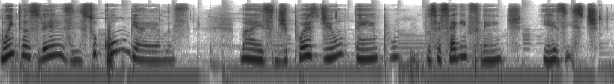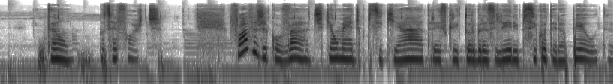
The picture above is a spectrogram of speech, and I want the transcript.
Muitas vezes sucumbe a elas, mas depois de um tempo você segue em frente e resiste. Então, você é forte. Flávio Gicovati, que é um médico psiquiatra, escritor brasileiro e psicoterapeuta,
